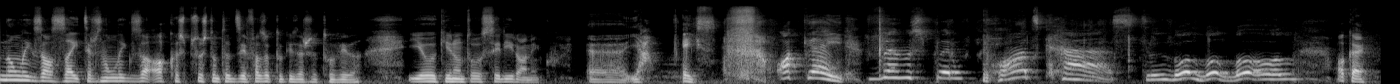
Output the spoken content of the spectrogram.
não ligues aos haters, não ligues ao, ao que as pessoas estão-te a dizer, faz o que tu quiseres da tua vida. E eu aqui não estou a ser irónico. Uh, yeah, é isso. Ok, vamos para o podcast. Lololol. Ok.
